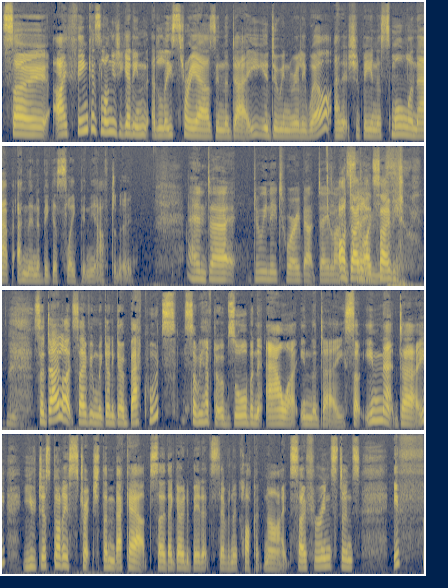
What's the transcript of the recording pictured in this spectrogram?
So I think as long as you're getting at least three hours in the day, you're doing really well, and it should be in a smaller nap and then a bigger sleep in the afternoon. And uh, do we need to worry about daylight Oh, daylight savings? saving. So, daylight saving, we're going to go backwards. So, we have to absorb an hour in the day. So, in that day, you've just got to stretch them back out so they go to bed at seven o'clock at night. So, for instance, if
